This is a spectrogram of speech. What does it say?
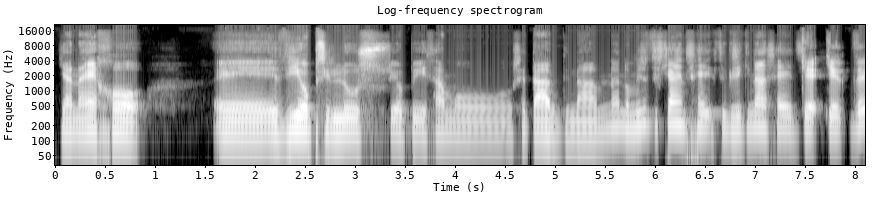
για να έχω ε, δύο ψηλούς οι οποίοι θα μου σετάρουν την άμυνα, νομίζω ότι φτιάχνεις, έ- την ξεκινάς έτσι. Και, και δε,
